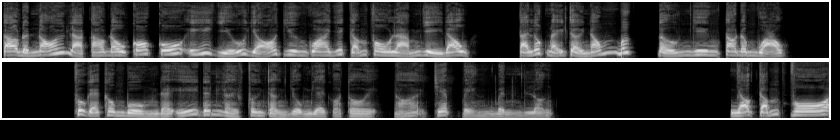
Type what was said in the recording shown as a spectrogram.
Tao định nói là tao đâu có cố ý diễu võ dương qua với cẩm phô làm gì đâu. Tại lúc nãy trời nóng bức, tự nhiên tao đâm quạo. Phú ghẻ không buồn để ý đến lời phân trần dụng về của tôi, nó chép miệng bình luận. Nhỏ cẩm phô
